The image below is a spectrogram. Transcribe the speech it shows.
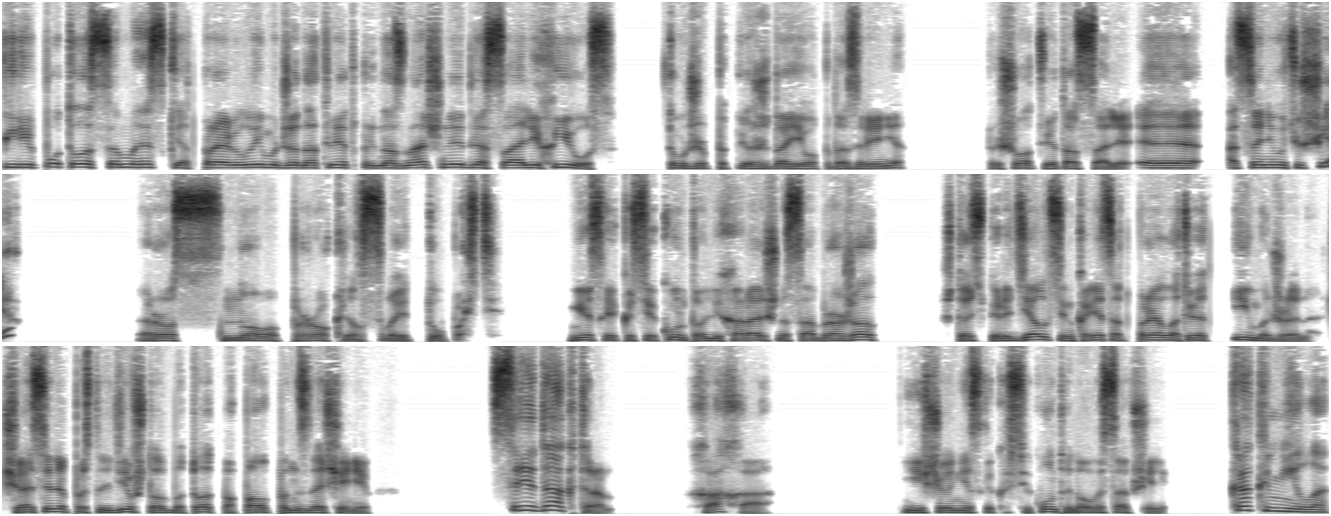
Перепутал смс отправил Имиджин ответ, предназначенный для Салли Хьюз. Тут же, подтверждая его подозрения, пришел ответ от Салли. «Э, оценивать ущерб?» Росс снова проклял свою тупость. Несколько секунд он лихорадочно соображал, что теперь делать, и, наконец, отправил ответ Имаджин, тщательно проследив, чтобы тот попал по назначению. «С редактором!» «Ха-ха!» Еще несколько секунд и новое сообщение. «Как мило!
